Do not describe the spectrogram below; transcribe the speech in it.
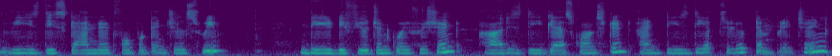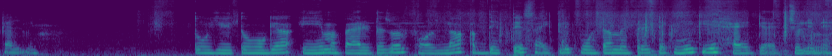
V is the scan for potential sweep D diffusion को coefficient R is the gas constant and T is the absolute temperature in kelvin तो ये तो हो गया एम अपैरेटस और फॉर्मूला अब देखते हैं साइक्लिक वोल्टामेट्रिक टेक्निक ये है क्या एक्चुअली में.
